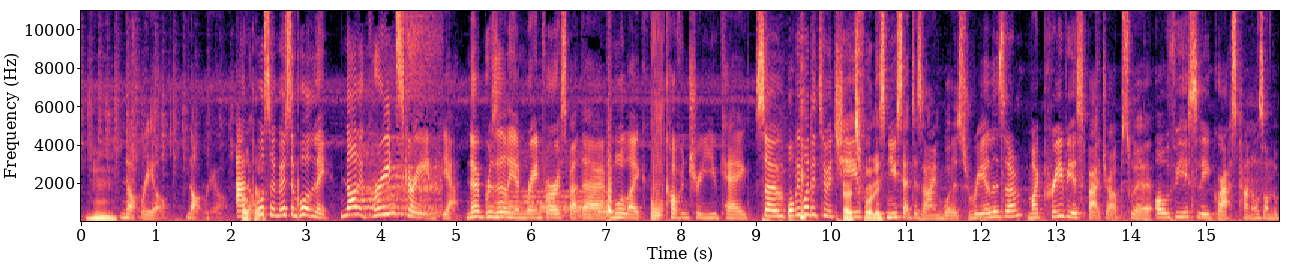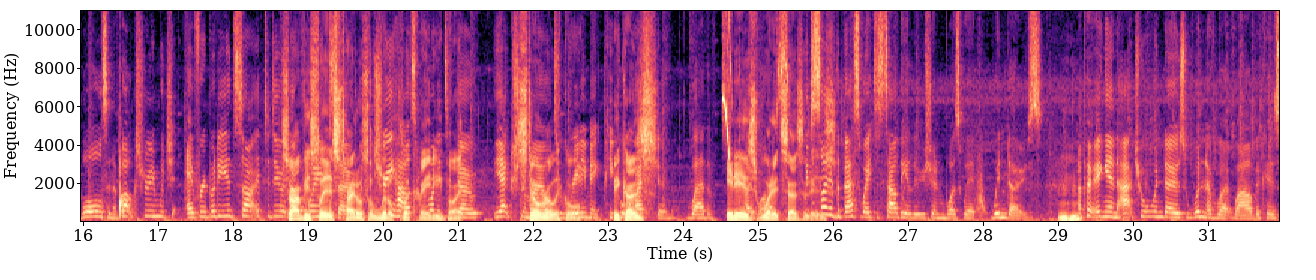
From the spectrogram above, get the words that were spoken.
Mm. Not real. Not real. And okay. also, most importantly, not a green screen. Yeah, no Brazilian rainforest back there. More like Coventry, UK. So what we wanted to achieve with this new set design was realism. My previous backdrops were obviously grass panels on the walls in a box room, which everybody had started to do. so obviously, point. this so title's a little clickbaity, but still really cool really because it is what it says it is. We decided the best way to sell the illusion was with windows. Mm -hmm. And putting in actual windows wouldn't have worked well because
